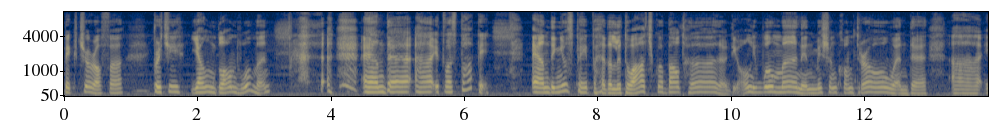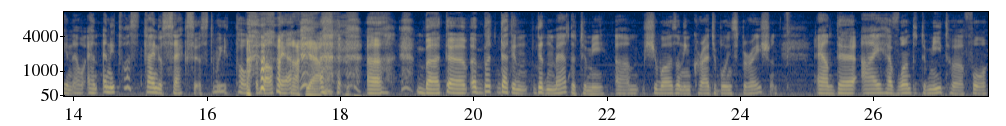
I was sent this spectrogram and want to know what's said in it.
picture of a pretty young blonde woman, and uh, uh, it was Poppy. And the newspaper had a little article about her, the only woman in mission control, and uh, uh, you know, and, and it was kind of sexist. We talked about that. yeah. Uh, but uh, but that didn't didn't matter to me. Um, she was an incredible inspiration, and uh, I have wanted to meet her for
